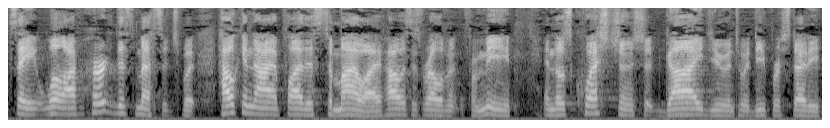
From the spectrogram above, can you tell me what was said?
say, well, I've heard this message, but how can I apply this to my life? How is this relevant for me? And those questions should guide you into a deeper study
